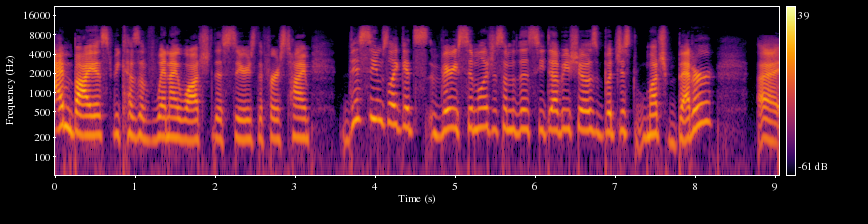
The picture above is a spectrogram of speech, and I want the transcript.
I'm biased because of when I watched this series the first time. This seems like it's very similar to some of the CW shows, but just much better. Uh,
